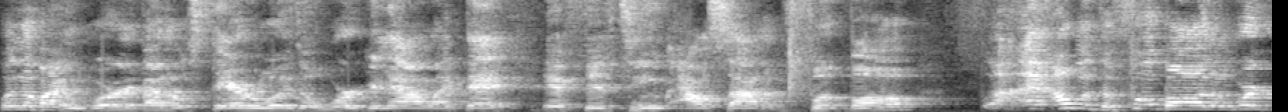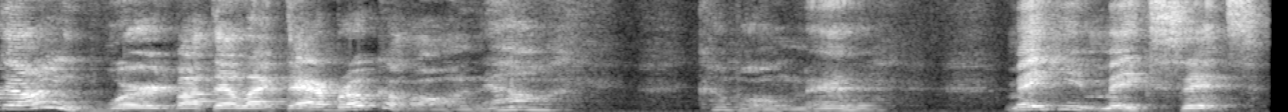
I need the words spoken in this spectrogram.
Wasn't nobody worried about no steroids or working out like that at 15 outside of football. I, I went to football and worked out. I ain't worried about that like that, bro. Come on now. Come on, man. Make it make sense.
